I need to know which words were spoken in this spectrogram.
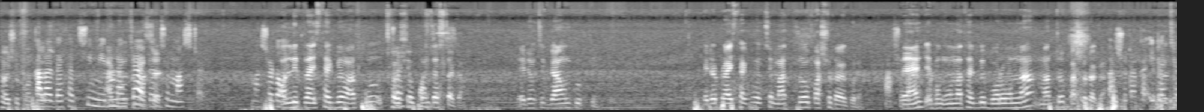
ছয়শো পঞ্চাশ। কালার দেখাচ্ছি মেরুন এটা একটা এটা হচ্ছে মাস্টার মাস্টার অনলি প্রাইস থাকবে মাত্র ছয়শো পঞ্চাশ টাকা। এটা হচ্ছে গাউন কুর্তি। এটার প্রাইস থাকবে হচ্ছে মাত্র পাঁচশো টাকা করে। প্যান্ট এবং ওন্না থাকবে বড় ওন্না মাত্র পাঁচশো টাকা। 500 টাকা এটা এটা হচ্ছে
